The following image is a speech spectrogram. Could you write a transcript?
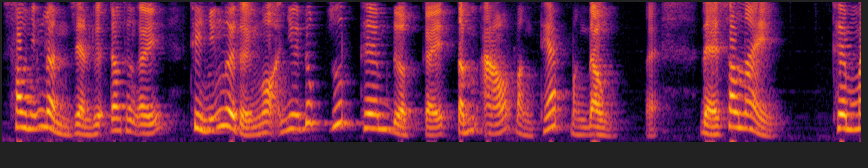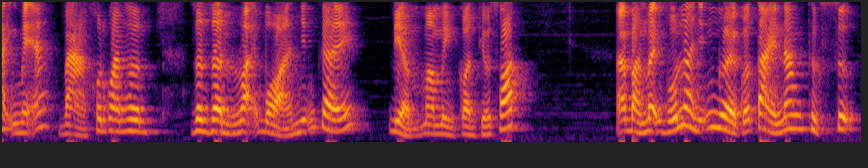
Sau những lần rèn luyện đau thương ấy thì những người tuổi ngọ như đúc rút thêm được cái tấm áo bằng thép bằng đồng. Đấy. để sau này thêm mạnh mẽ và khôn ngoan hơn dần dần loại bỏ những cái điểm mà mình còn thiếu sót. À, bản mệnh vốn là những người có tài năng thực sự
